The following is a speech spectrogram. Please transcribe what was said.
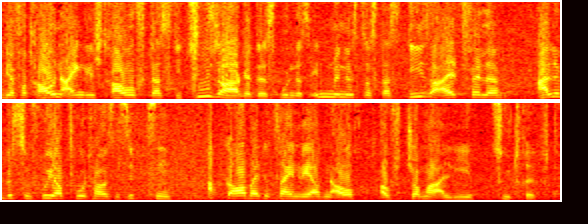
wir vertrauen eigentlich darauf, dass die Zusage des Bundesinnenministers, dass diese Altfälle alle bis zum Frühjahr 2017 abgearbeitet sein werden, auch auf Joma Ali zutrifft.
